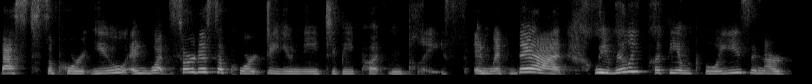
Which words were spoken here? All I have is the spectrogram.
best support you? And what sort of support do you need to be put in place? And with that we really put the employees in our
